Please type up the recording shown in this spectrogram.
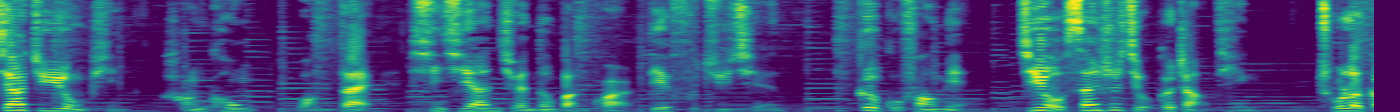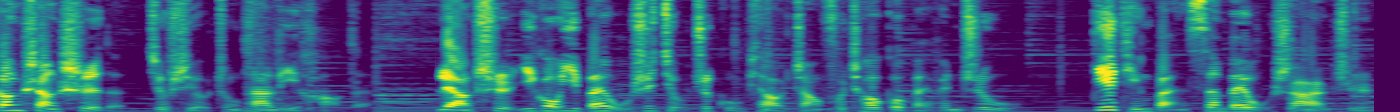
家居用品、航空、网贷、信息安全等板块跌幅居前，个股方面仅有三十九个涨停，除了刚上市的，就是有重大利好的。两市一共一百五十九只股票涨幅超过百分之五，跌停板三百五十二只，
